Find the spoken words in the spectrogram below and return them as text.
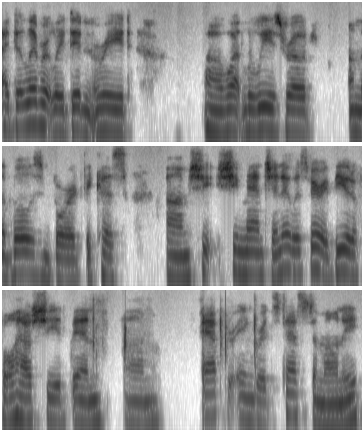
I deliberately didn't read uh, what Louise wrote on the bulletin board because um, she she mentioned it was very beautiful how she had been um, after Ingrid's testimony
